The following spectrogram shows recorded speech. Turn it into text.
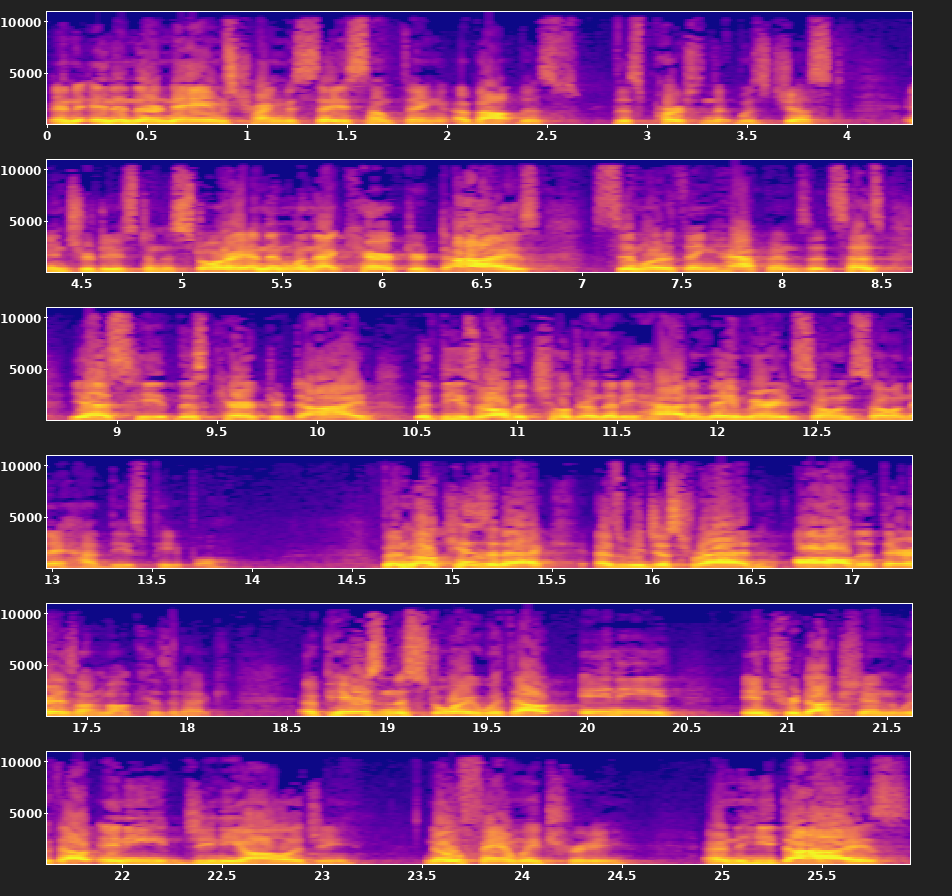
And, and in their names, trying to say something about this, this person that was just introduced in the story. And then when that character dies, similar thing happens. It says, yes, he, this character died, but these are all the children that he had, and they married so and so, and they had these people. But Melchizedek, as we just read, all that there is on Melchizedek, appears in the story without any introduction, without any genealogy, no family tree, and he dies,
